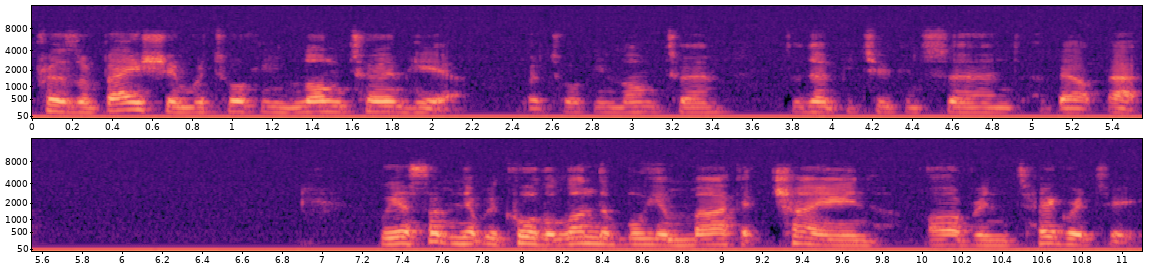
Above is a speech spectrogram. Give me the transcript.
preservation, we're talking long term here. We're talking long term, so don't be too concerned about that. We have something that we call the London Bullion Market Chain of Integrity.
